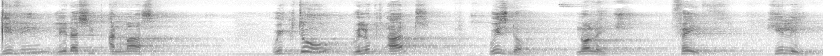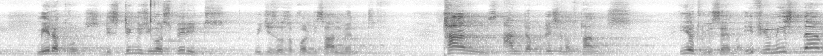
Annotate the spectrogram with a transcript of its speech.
giving, leadership, and mercy. Week two, we looked at wisdom, knowledge, faith, healing, miracles, distinguishing of spirits, which is also called discernment, tongues, and interpretation of tongues. Hiyo tulisema. If you miss them,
